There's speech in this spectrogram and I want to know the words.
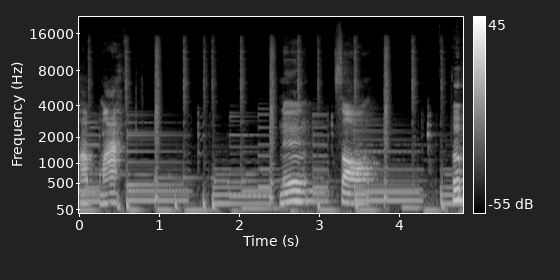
ครับมาหนึ่ง สองปึ๊บ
